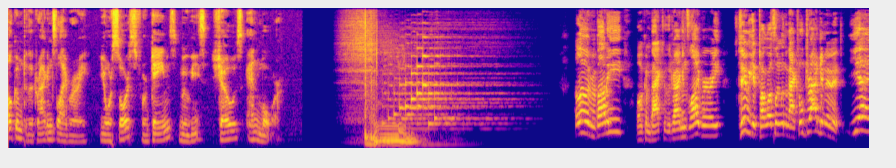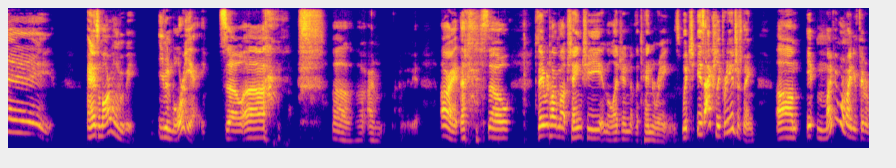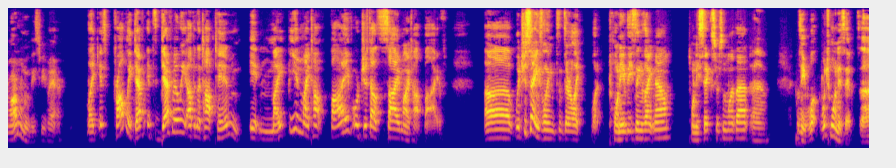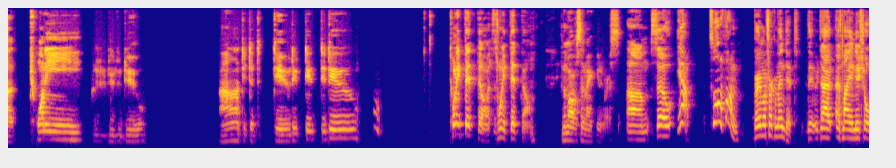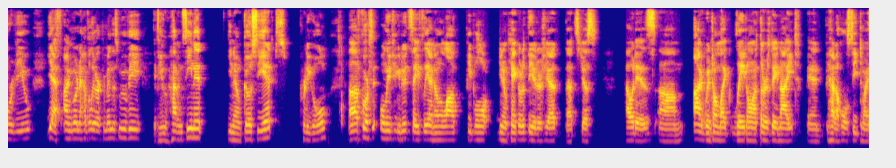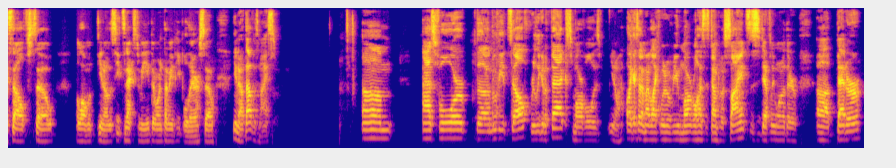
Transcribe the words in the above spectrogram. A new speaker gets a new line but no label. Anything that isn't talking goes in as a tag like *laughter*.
Welcome to the Dragon's Library, your source for games, movies, shows, and more. Hello, everybody! Welcome back to the Dragon's Library. Today we get to talk about something with an actual dragon in it. Yay! And it's a Marvel movie. Even more yay. So, uh, *laughs* uh I'm, I'm an idiot. Alright, *laughs* so today we're talking about Shang-Chi and the Legend of the Ten Rings, which is actually pretty interesting. Um, it might be one of my new favorite Marvel movies, to be fair. Like, it's probably def- it's definitely up in the top 10. It might be in my top 5 or just outside my top 5. Uh, which is saying something since there are like, what, 20 of these things right now? 26 or something like that? Uh, let's see, what, which one is it? Uh, 20, do, do, do, Ah, do, do, do, do, do, do, do. 25th film. It's the 25th film in the Marvel Cinematic Universe. Um, so yeah, it's a lot of fun. Very much recommend it. That, as my initial review, yes, I'm going to heavily recommend this movie. If you haven't seen it, you know, go see it. It's pretty cool. Uh, of course, only if you can do it safely. I know a lot of people, you know, can't go to theaters yet. That's just how it is. Um, I went on like late on a Thursday night and had a whole seat to myself. So, along with, you know, the seats next to me, there weren't that many people there. So, you know, that was nice. Um, as for the movie itself, really good effects. Marvel is, you know, like I said in my Black Widow review, Marvel has this down to a science. This is definitely one of their uh, better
